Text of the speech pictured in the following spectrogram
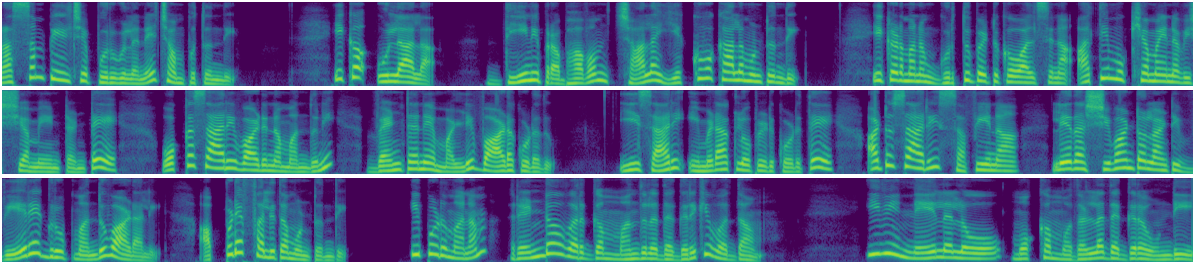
రసం పీల్చే పురుగులనే చంపుతుంది. ఇక ఉలాల దీని ప్రభావం చాలా ఎక్కువ కాలముంటుంది ఇక్కడ మనం గుర్తుపెట్టుకోవాల్సిన అతి ముఖ్యమైన విషయమేంటంటే ఒక్కసారి వాడిన మందుని వెంటనే మళ్ళీ వాడకూడదు. ఈసారి ఇమిడాక్లోపిడ్ కొడితే అటుసారి సఫీనా లేదా శివాంటో లాంటి వేరే గ్రూప్ మందు వాడాలి. అప్పుడే ఫలితముంటుంది ఇప్పుడు మనం రెండో వర్గం మందుల దగ్గరికి వద్దాం. ఇవి నేలలో మొక్క మొదళ్ళ దగ్గర ఉండి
